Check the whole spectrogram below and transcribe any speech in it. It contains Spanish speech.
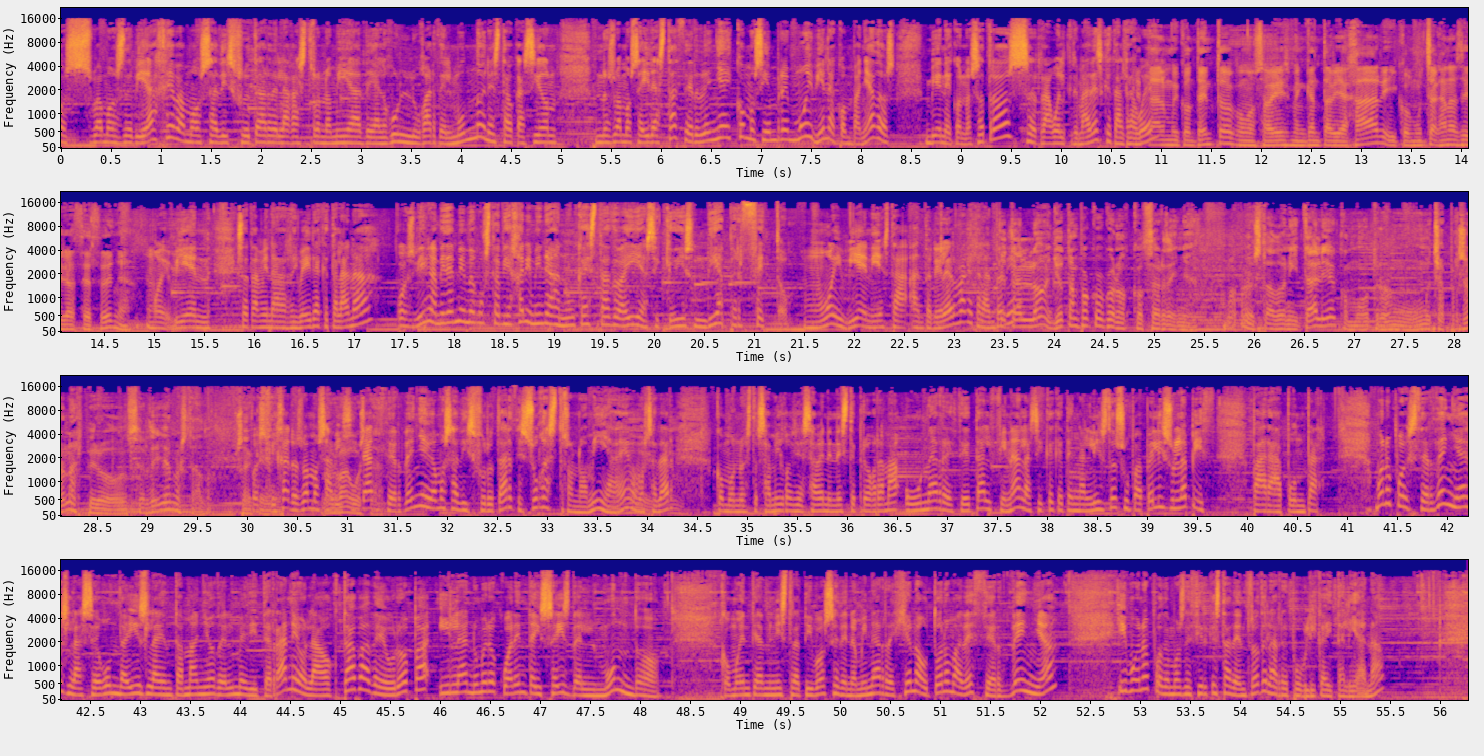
amigos, vamos de viaje, vamos a disfrutar de la gastronomía de algún lugar del mundo. En esta ocasión nos vamos a ir hasta Cerdeña y como siempre muy bien acompañados. Viene con nosotros Raúl Cremades. ¿Qué tal Raúl? ¿Qué tal? Muy contento, como sabéis me encanta viajar y con muchas ganas de ir a Cerdeña. Muy bien. Está también a Ribeira, ¿qué tal Ana? Pues bien, a mí también me gusta viajar y mira, nunca he estado ahí, así que hoy es un día perfecto. Muy bien, y está Antonio Lerma, ¿qué tal Antonio? ¿Qué tal? No, yo tampoco conozco Cerdeña. Bueno, he estado en Italia, como otros, muchas personas, pero en Cerdeña no he estado. O sea Pues fijaros, vamos a va visitar. Cerdeña y vamos a disfrutar de su gastronomía. ¿eh? Vamos a dar, como nuestros amigos ya saben en este programa, una receta al final. Así que que tengan listo su papel y su lápiz para apuntar. Bueno, pues Cerdeña es la segunda isla en tamaño del Mediterráneo, la octava de Europa y la número 46 del mundo. Como ente administrativo se denomina Región Autónoma de Cerdeña y bueno, podemos decir que está dentro de la República Italiana.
